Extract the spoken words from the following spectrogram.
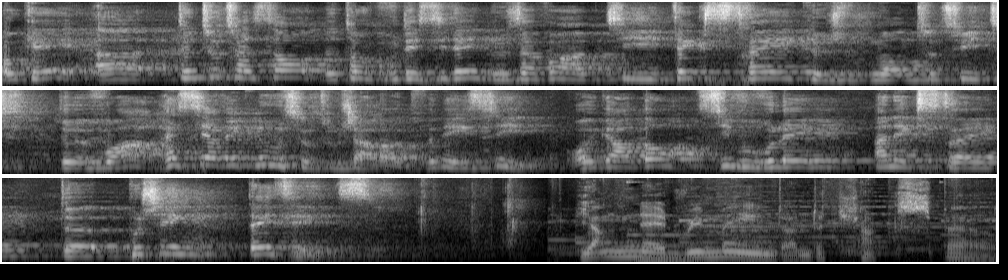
ok. euh, de toute façon, le temps que vous décidez, nous avons un petit extrait que je vous demande tout de suite de voir. Restez avec nous, surtout Charlotte. Venez ici. Regardons, si vous voulez, un extrait de Pushing Daisies. Young Ned remained under Chuck's spell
